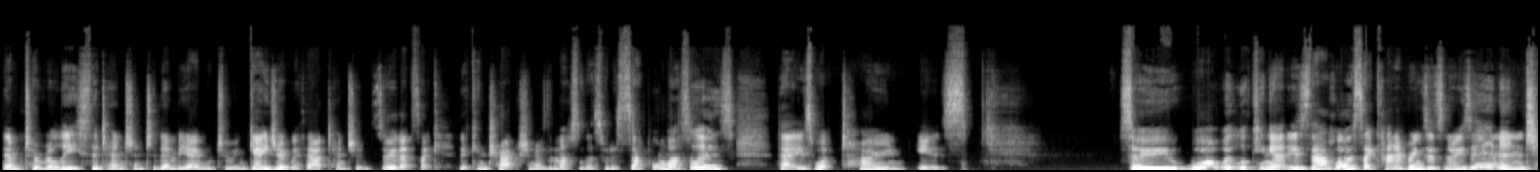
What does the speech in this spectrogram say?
them to release the tension to then be able to engage it without tension. So that's like the contraction of the muscle. That's what a supple muscle is. That is what tone is. So what we're looking at is that horse like kind of brings its nose in and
